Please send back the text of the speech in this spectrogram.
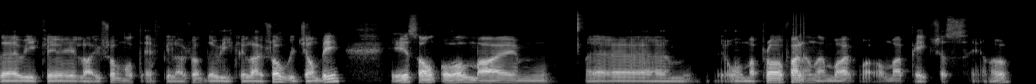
the weekly live show, not FB live show, the weekly live show with Jon B is on all my um, um, on my profile and on my on my pages, you know.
